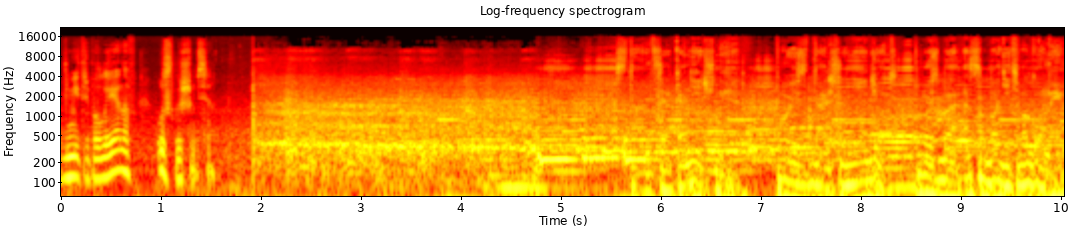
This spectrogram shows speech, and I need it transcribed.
Дмитрий Полуянов. Услышимся. Станция конечная. Поезд дальше не идет. Просьба освободить вагоны.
